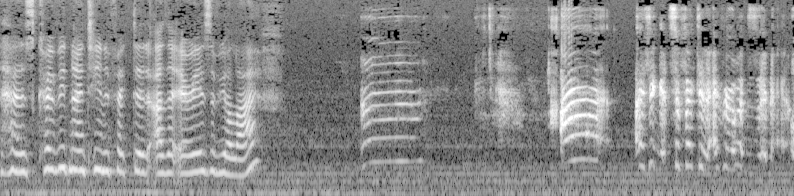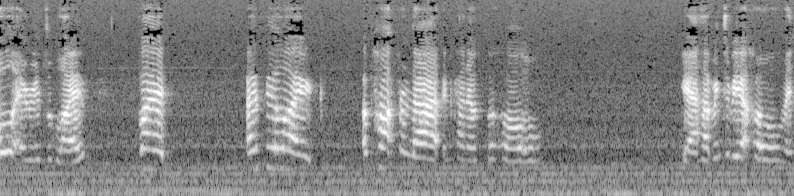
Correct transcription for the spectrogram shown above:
has COVID nineteen affected other areas of your life? Mm, I I think it's affected everyone's in all areas of life, but I feel like apart from that and kind of the whole yeah, having to be at home and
